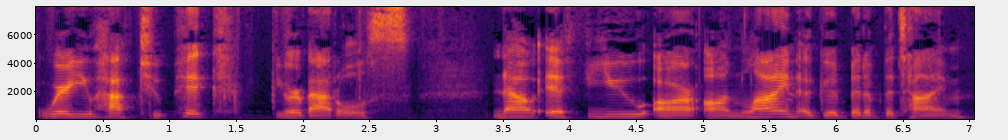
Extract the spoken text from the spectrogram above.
where you have to pick your battles. Now, if you are online a good bit of the time,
